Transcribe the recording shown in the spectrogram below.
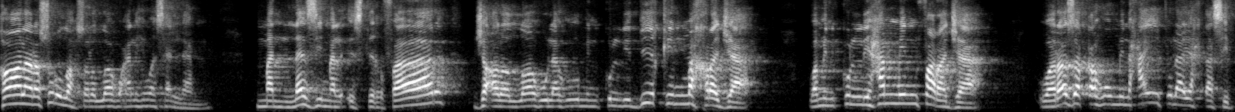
qala Rasulullah sallallahu alaihi wasallam man lazimal istighfar ja'alallahu lahu min kulli diqin makhraja wa min kulli hammin faraja wa razaqahu min haitsu la yahtasib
